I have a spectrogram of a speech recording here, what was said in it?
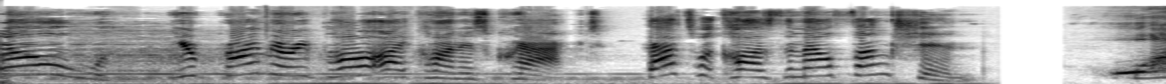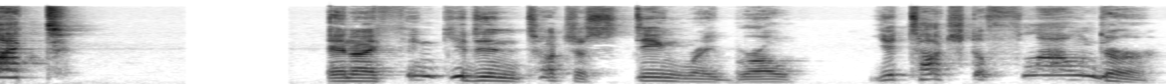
no! Your primary paw icon is cracked. That's what caused the malfunction. What? And I think you didn't touch a stingray, bro. You touched a flounder.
